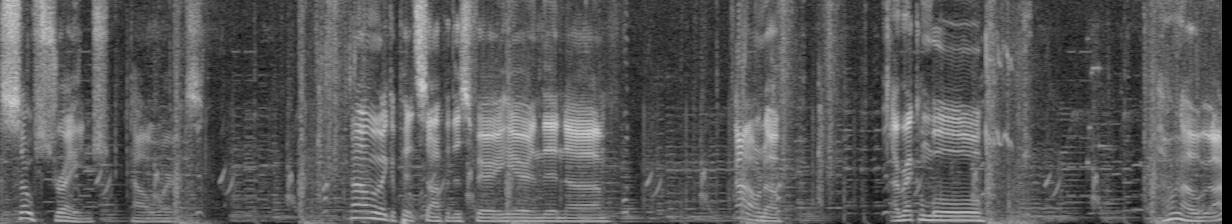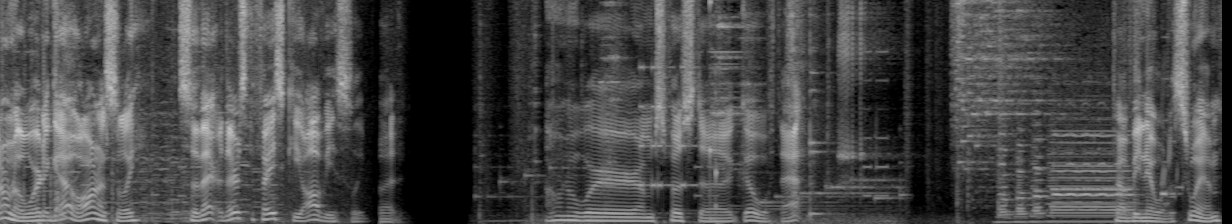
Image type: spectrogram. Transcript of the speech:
So strange how it works. I'm gonna make a pit stop at this fairy here, and then, um, I don't know. I reckon we'll I don't know. I don't know where to go, honestly. So there, there's the face key, obviously, but I don't know where I'm supposed to go with that. Without being able to swim.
